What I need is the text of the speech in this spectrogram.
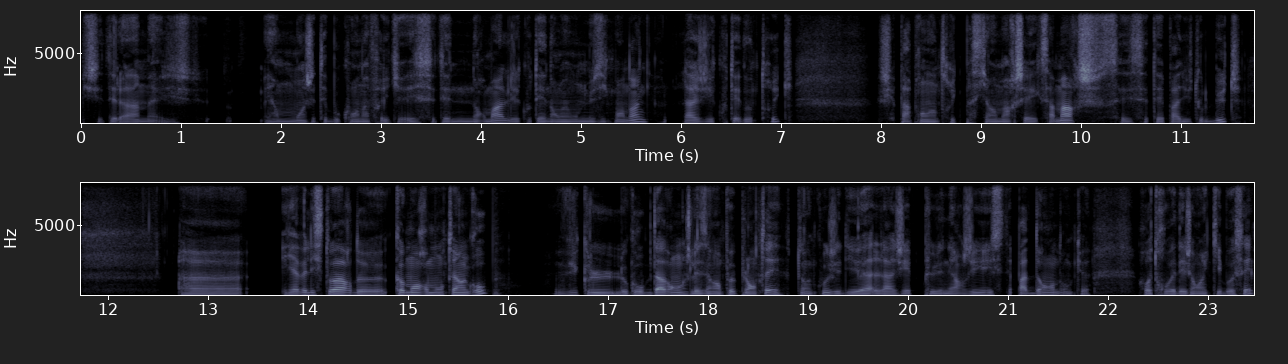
puis j'étais là mais je- et à un moment j'étais beaucoup en Afrique et c'était normal j'écoutais énormément de musique mandingue là écouté d'autres trucs je vais pas prendre un truc parce qu'il y a un marché et que ça marche c'était pas du tout le but Euh, il y avait l'histoire de comment remonter un groupe vu que le groupe d'avant je les ai un peu plantés tout d'un coup j'ai dit là j'ai plus l'énergie c'était pas dedans donc euh, retrouver des gens avec qui bosser.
